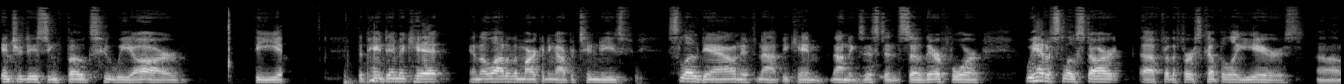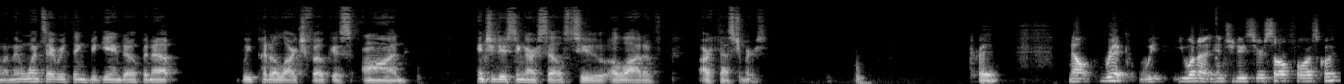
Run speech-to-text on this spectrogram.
introducing folks who we are, the the pandemic hit, and a lot of the marketing opportunities slowed down, if not became non-existent. So therefore, we had a slow start uh, for the first couple of years, um, and then once everything began to open up, we put a large focus on introducing ourselves to a lot of our customers. Great. Now, Rick, we, you want to introduce yourself for us quick?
